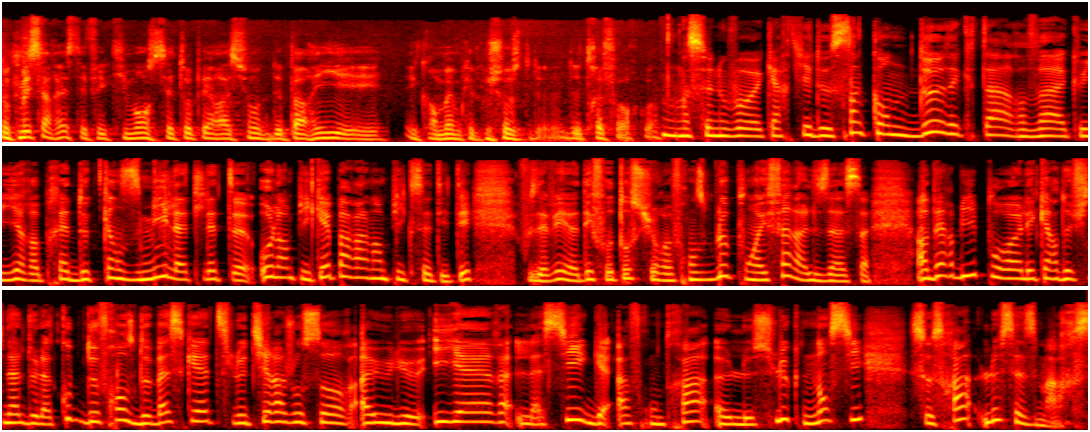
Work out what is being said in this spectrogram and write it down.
Donc, mais ça reste effectivement cette opération de Paris est, est quand même quelque chose de, très fort. Ce nouveau quartier de 52 hectares va accueillir près de 15 000 athlètes olympiques et paralympiques cet été. Vous avez des photos sur francebleu.fr Alsace. Un derby pour les quarts de finale de la Coupe de France de basket. Le tirage au sort a eu lieu hier. La SIG affrontera le SLUC Nancy. Ce sera le 16 mars.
